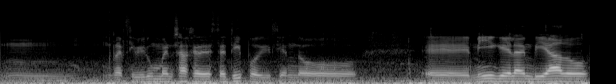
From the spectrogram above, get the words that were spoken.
mm, recibir un mensaje de este tipo diciendo eh, Miguel ha enviado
